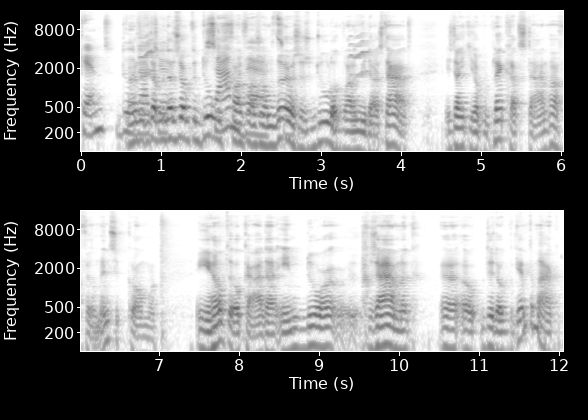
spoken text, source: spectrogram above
kent. Doordat dat, is, dat, is ook het doel van, van zo'n beurs. Dus het doel ook waarom je daar staat. Is dat je op een plek gaat staan waar veel mensen komen. En je helpt elkaar daarin door gezamenlijk uh, dit ook bekend te maken.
